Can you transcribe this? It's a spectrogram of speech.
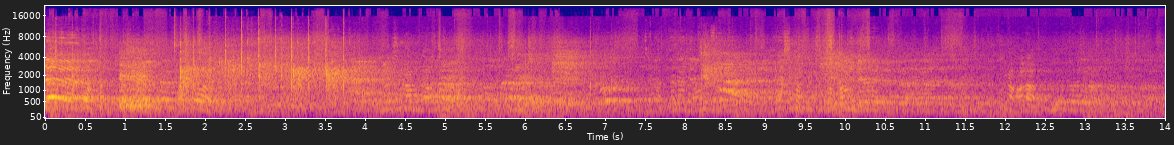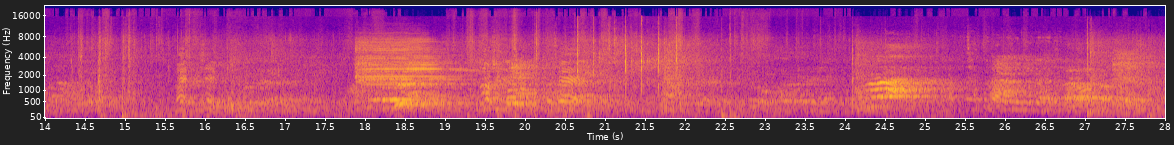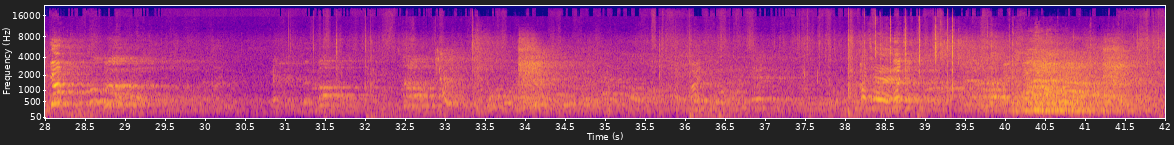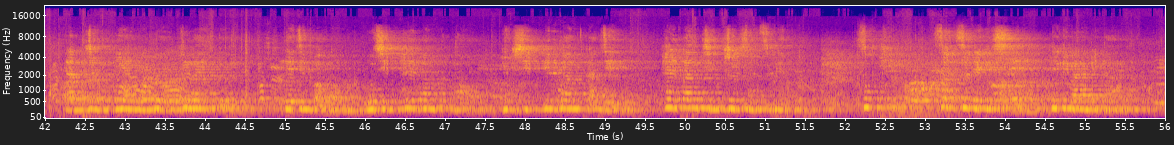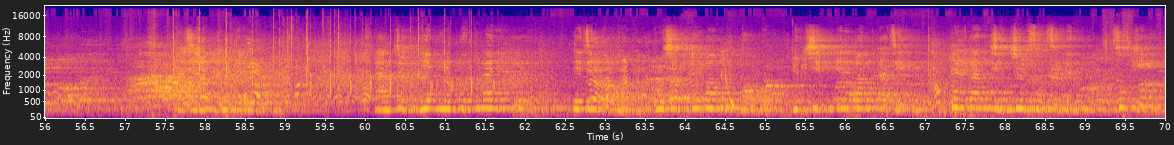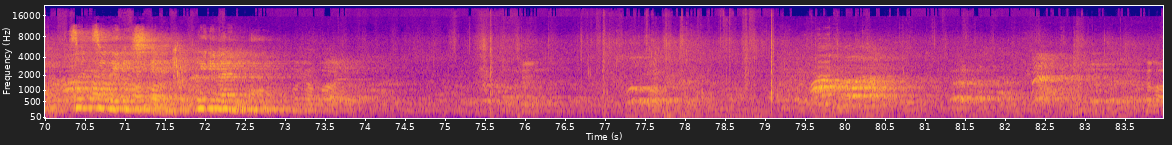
আছে 남중 이하원부 플라이트 대진번호 58번부터 61번까지 8강 진출 선수는 속히 선수 대기실에 대기 바랍니다. 다시 한번. 남중 이하원부 플라이트 대진번호 58번부터 61번까지 8강 진출 선수는 속히 선수 대기실에 대기 바랍니다.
